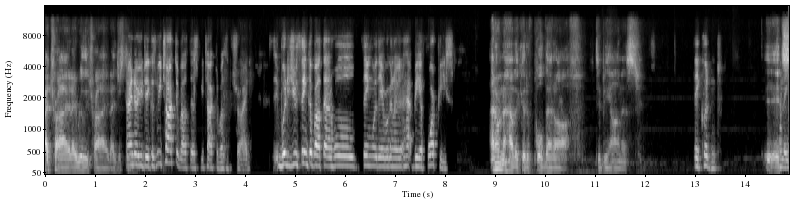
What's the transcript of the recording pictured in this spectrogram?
I tried. I really tried. I just. Didn't. I know you did because we talked about this. We talked about the tried. What did you think about that whole thing where they were going to ha- be a four piece? I don't know how they could have pulled that off. To be honest, they couldn't it's, and they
